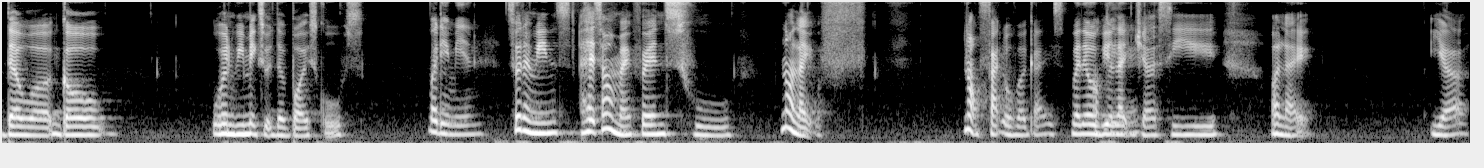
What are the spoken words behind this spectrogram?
there were girl when we mixed with the boys' schools. What do you mean? So that means I had some of my friends who not like f- not fight over guys, but there will be like Okay. jealousy or like yeah,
